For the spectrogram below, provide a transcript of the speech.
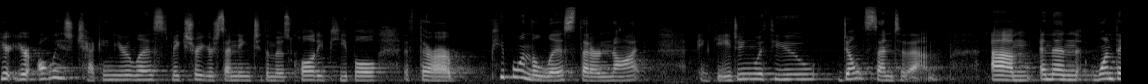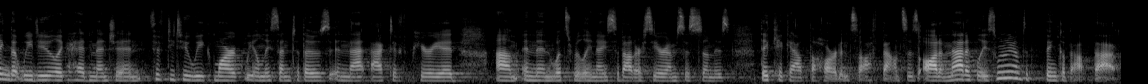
you're, you're always checking your list. Make sure you're sending to the most quality people. If there are people in the list that are not engaging with you, don't send to them. Um, and then one thing that we do, like I had mentioned, 52 week mark, we only send to those in that active period. Um, and then what's really nice about our CRM system is they kick out the hard and soft bounces automatically, so we don't have to think about that.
